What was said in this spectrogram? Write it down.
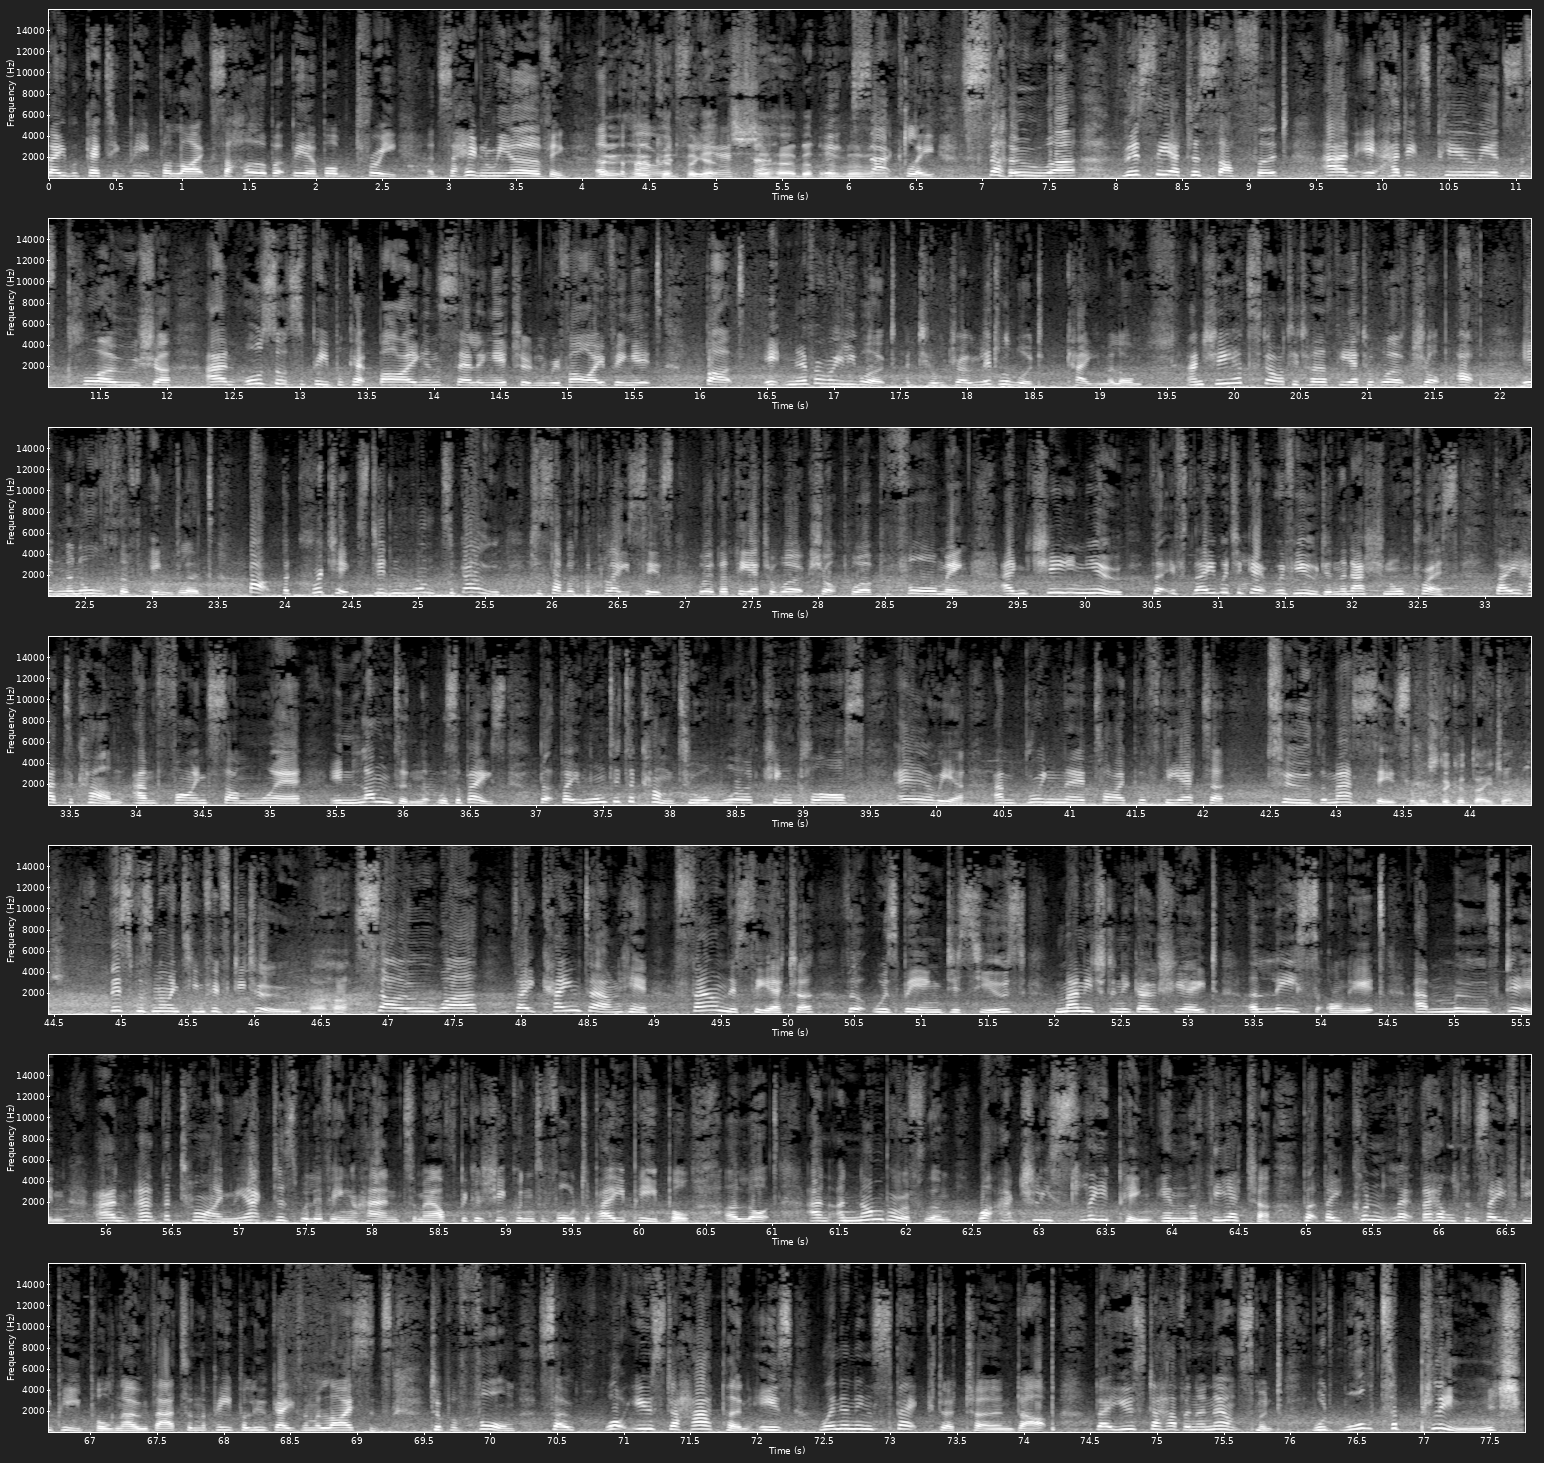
They were getting people like Sir Herbert Beerbohm Tree and Sir Henry Irving at Who- the who could forget Theatre. Sir Herbert? Exactly. So uh, this theatre suffered, and it had its periods of closure, and all sorts of people kept buying and selling it and reviving it, but it never really worked until Joan Littlewood came along, and she had started her theatre workshop up in the north of England. But the critics didn't want to go to some of the places where the theatre workshop were performing, and she knew that if they were to get reviewed in the national press, they had to come and find somewhere in London that was a base. But they wanted to come to a working class area and bring their type of theatre to the masses. Can we stick a date on this? This was 1952. Uh-huh. So uh, they came down here, found this theatre that was being disused, managed to negotiate a lease on it, and moved in. And at the time, the actors were living hand to mouth because she couldn't afford to pay people a lot. And a number of them were actually sleeping in the theatre, but they couldn't let the health and safety people know that and the people who gave them a license to perform. So what used to happen is when an inspector turned up, they used to have an announcement Would Walter Plinge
